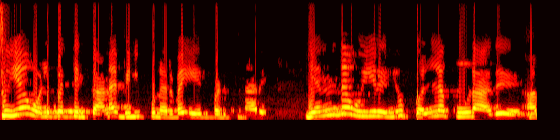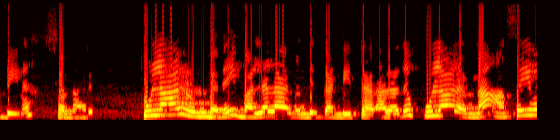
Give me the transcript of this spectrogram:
சுய ஒழுக்கத்திற்கான விழிப்புணர்வை ஏற்படுத்தினாரு. எந்த உயிரையும் கொல்லக்கூடாது அப்படின்னு சொன்னாரு. புலால் உண்பதை வள்ளலார் வந்து கண்டித்தார். அதாவது புலால் அப்படின்னா அசைவ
